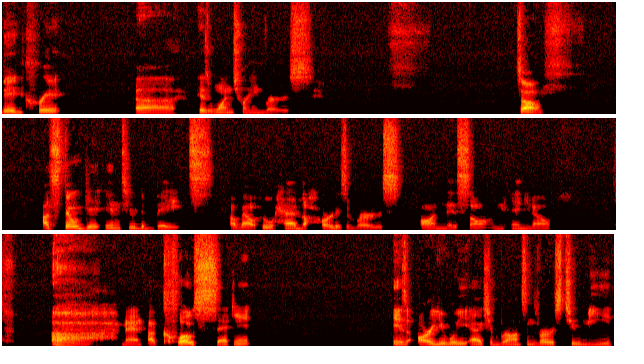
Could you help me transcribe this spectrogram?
Big Crit. Uh, his one train verse. So, I still get into debates about who had the hardest verse on this song. And, you know, oh, man, a close second is arguably Action Bronson's verse to me.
